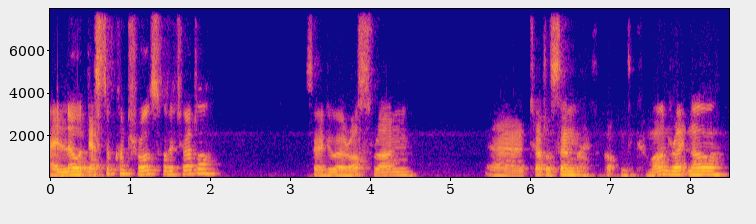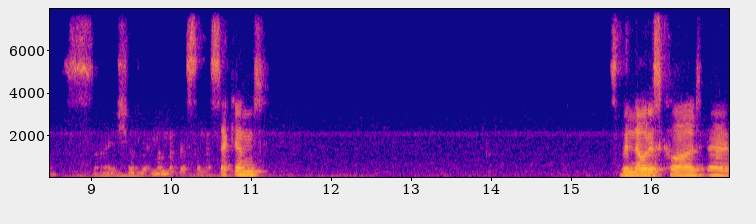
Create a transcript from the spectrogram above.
I load desktop controls for the turtle. So I do a ROS run uh, turtle sim. I've forgotten the command right now, so I should remember this in a second. So the node is called uh,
